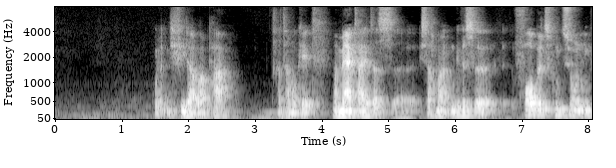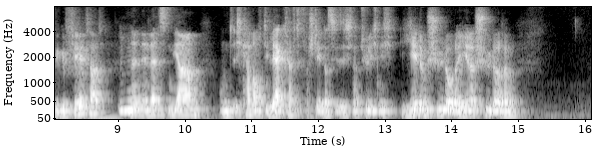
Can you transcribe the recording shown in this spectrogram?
oder nicht viele, aber ein paar, gesagt haben, okay, man merkt halt, dass, äh, ich sag mal, eine gewisse Vorbildsfunktion irgendwie gefehlt hat. Mhm. ne, in den letzten Jahren. Und ich kann auch die Lehrkräfte verstehen, dass sie sich natürlich nicht jedem Schüler oder jeder Schülerin,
